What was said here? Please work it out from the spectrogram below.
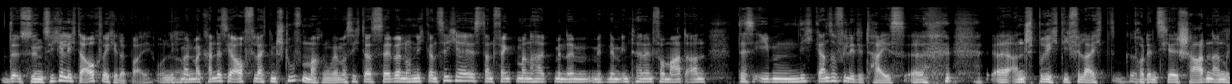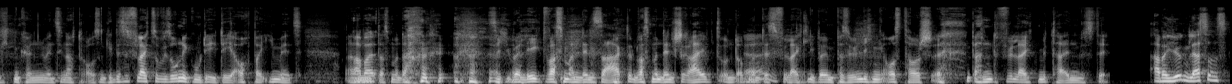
das sind sicherlich da auch welche dabei. Und ich meine, man kann das ja auch vielleicht in Stufen machen. Wenn man sich das selber noch nicht ganz sicher ist, dann fängt man halt mit einem, mit einem internen Format an, das eben nicht ganz so viele Details äh, äh, anspricht, die vielleicht genau. potenziell Schaden anrichten können, wenn sie nach draußen gehen. Das ist vielleicht sowieso eine gute Idee, auch bei E-Mails. Ähm, Aber dass man da sich überlegt, was man denn sagt und was man denn schreibt und ob ja, man das vielleicht lieber im persönlichen Austausch äh, dann vielleicht mitteilen müsste. Aber Jürgen, lass uns,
